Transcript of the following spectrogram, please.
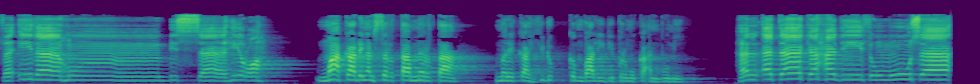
فإذا هم بالساهرة Maka dengan serta-merta mereka hidup kembali di permukaan bumi. هل أتاك حديث موسى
